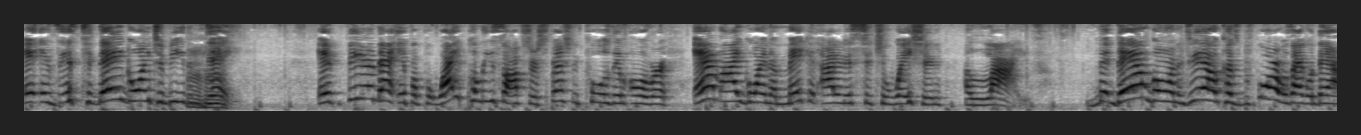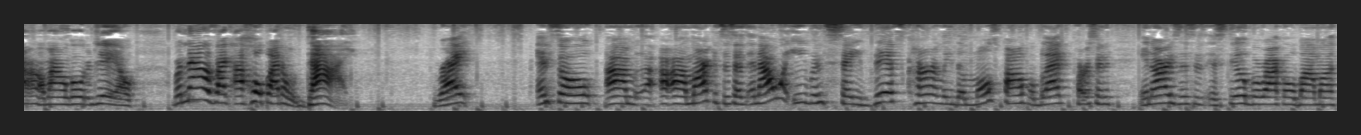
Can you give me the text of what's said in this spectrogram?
it is, is today going to be the Mm-hmm. day. It fear that if a white police officer especially pulls them over, am I going to make it out of this situation alive? Damn going to jail because before it was like, well, damn, I don't go to jail. But now it's like, I hope I don't die. Right? And so, um, uh, uh, Marcus says, and I would even say this currently, the most powerful black person in our existence is still Barack Obama.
